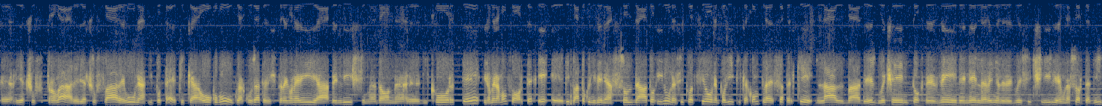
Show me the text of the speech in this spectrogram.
eh, riacciuff- trovare, riacciuffare una ipotetica o comunque accusata di stregoneria bellissima donna eh, di corte, Filomena Monforte, e di fatto quindi viene assoldato in una situazione politica complessa perché l'alba del 200 eh, vede nel Regno delle Due Sicilie una sorta di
